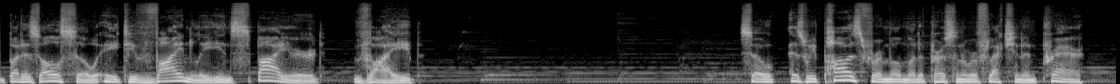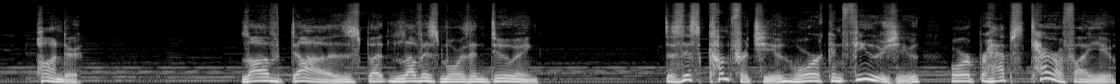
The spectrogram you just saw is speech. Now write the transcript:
but is also a divinely inspired vibe. So, as we pause for a moment of personal reflection and prayer, ponder. Love does, but love is more than doing. Does this comfort you, or confuse you, or perhaps terrify you?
